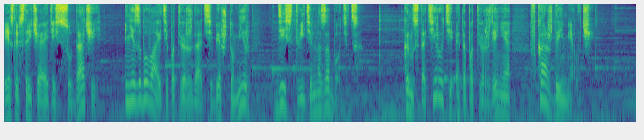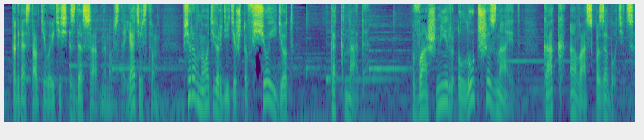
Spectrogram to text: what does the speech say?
Если встречаетесь с удачей, не забывайте подтверждать себе, что мир действительно заботится. Констатируйте это подтверждение в каждой мелочи. Когда сталкиваетесь с досадным обстоятельством, все равно твердите, что все идет как надо. Ваш мир лучше знает, как о вас позаботиться.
